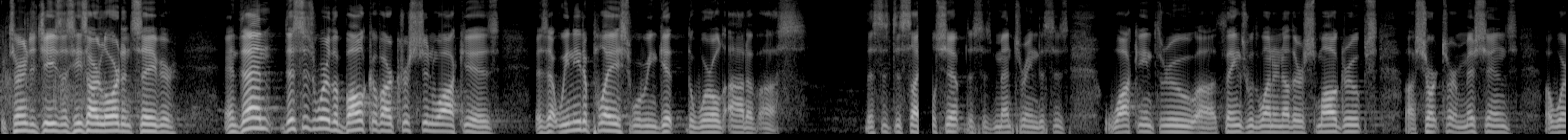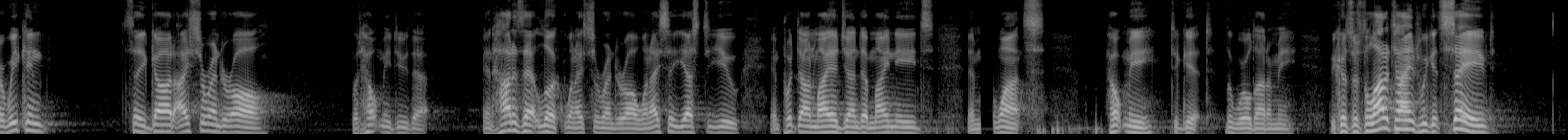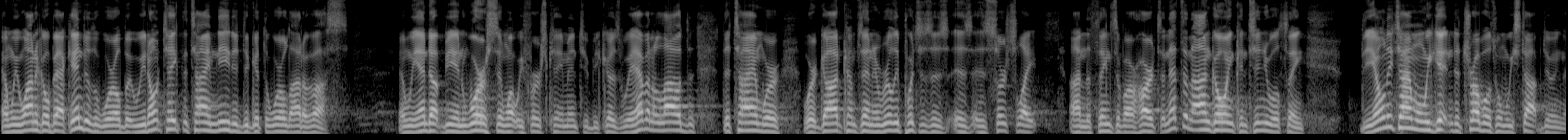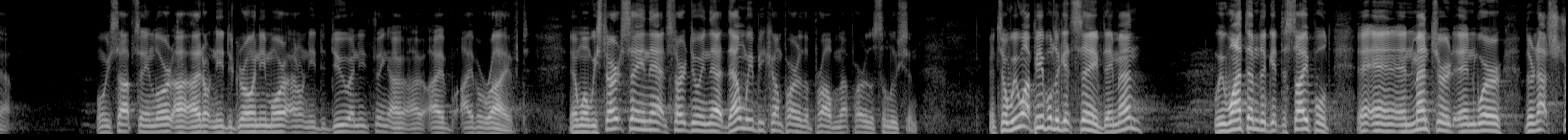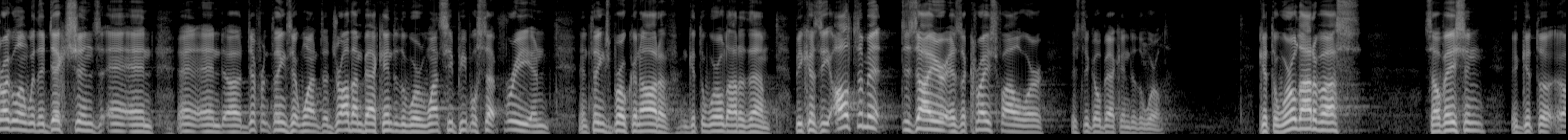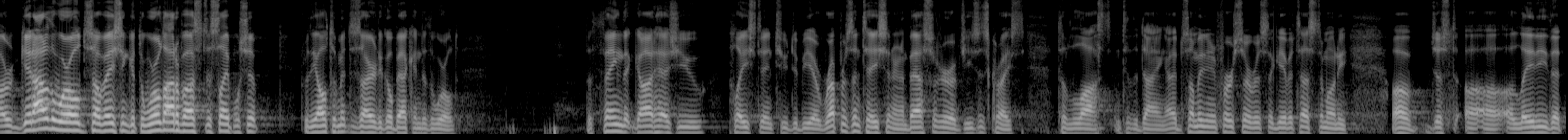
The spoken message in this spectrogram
We turn to Jesus, He's our Lord and Savior. And then this is where the bulk of our Christian walk is, is that we need a place where we can get the world out of us. This is discipleship, this is mentoring, this is walking through uh, things with one another, small groups, uh, short term missions, uh, where we can say, God, I surrender all, but help me do that. And how does that look when I surrender all? When I say yes to you and put down my agenda, my needs, and my wants, help me to get the world out of me. Because there's a lot of times we get saved and we want to go back into the world, but we don't take the time needed to get the world out of us. And we end up being worse than what we first came into because we haven't allowed the, time where, where God comes in and really puts his, his, his searchlight on the things of our hearts. And that's an ongoing, continual thing. The only time when we get into trouble is when we stop doing that. When we stop saying, Lord, I, I don't need to grow anymore, I don't need to do anything, I, I've, I've arrived. And when we start saying that and start doing that, then we become part of the problem, not part of the solution. And so we want people to get saved. Amen? We want them to get discipled and, and, mentored, and where they're not struggling with addictions and, and, and uh, different things that want to draw them back into the world. We want to see people set free and, and things broken out of and get the world out of them. Because the ultimate desire as a Christ follower is to go back into the world. Get the world out of us, salvation, get, the, or get out of the world, salvation, get the world out of us, discipleship, for the ultimate desire to go back into the world. The thing that God has you placed into to be a representation, an ambassador of Jesus Christ to the lost and to the dying. I had somebody in the first service that gave a testimony of just a, a, a lady that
